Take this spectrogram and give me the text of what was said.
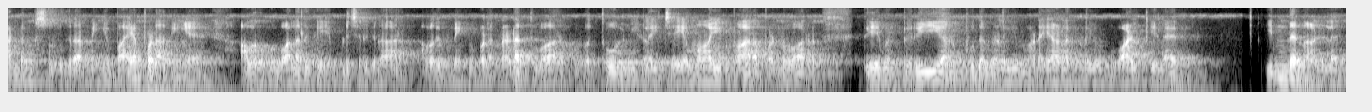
ஆண்டவர் சொல்லுகிறார் நீங்கள் பயப்படாதீங்க. அவர் உங்கள் வலது கையை பிடிச்சிருக்கிறார். அவர் இன்னைக்கு உங்களை நடத்துவார் உங்கள் தோல்விகளை ஜெயமாய் மாற பண்ணுவார். தேவன் பெரிய அற்புதங்களையும் அடையாளங்களையும் வாழ்க்கையில் இந்த நாளில்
